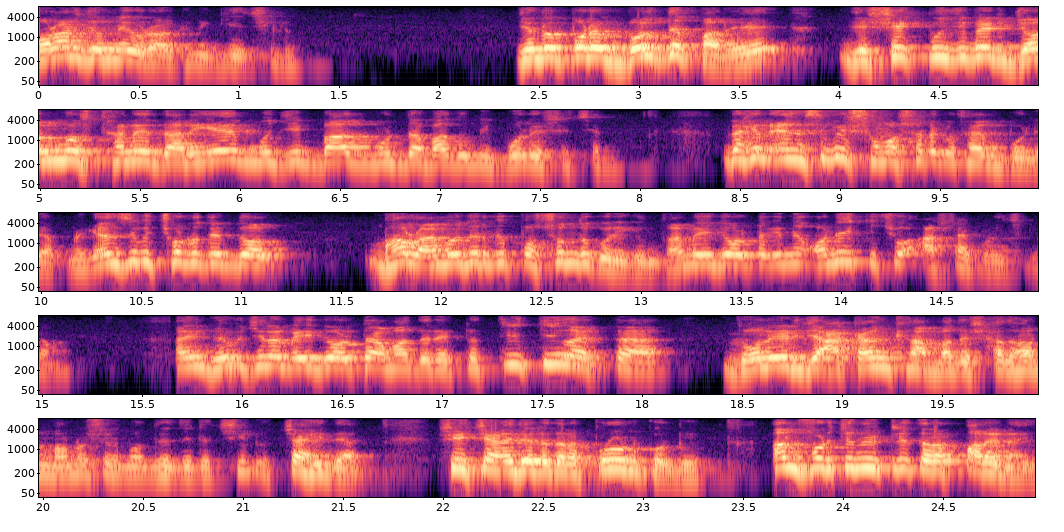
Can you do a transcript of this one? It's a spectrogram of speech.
বলার জন্য ওরা ওখানে গিয়েছিল। যেন পরে বলতে পারে যে শেখ মুজিবের জন্মস্থানে দাঁড়িয়ে মুজিববাদ, মুর্দাবাদ উনি বলে এসেছেন। দেখেন, এনসিপির সমস্যাটা কোথায় আমি বলি আপনাকে। এনসিপি ছোটদের দল, ভালো, আমি ওদেরকে পছন্দ করি কিন্তু। আমি এই দলটাকে নিয়ে অনেক কিছু আশা করেছিলাম। আমি ভেবেছিলাম এই দলটা আমাদের একটা তৃতীয় একটা দলের যে আকাঙ্ক্ষা আমাদের সাধারণ মানুষের মধ্যে যেটা ছিল, চাহিদা, সেই চাহিদাটা তারা পূরণ করবে। আনফর্চুনেটলি তারা পারে নাই।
